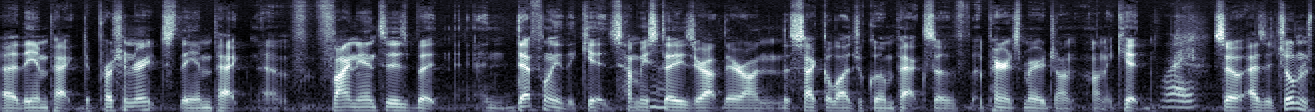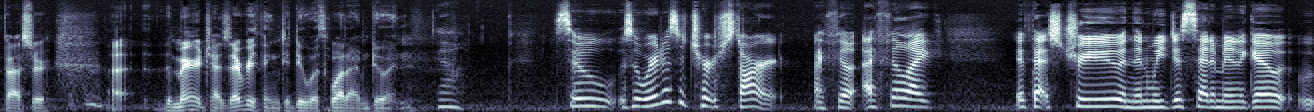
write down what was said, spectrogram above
Uh, they impact depression rates. They impact uh, finances, but and definitely the kids. How many yeah. studies are out there on the psychological impacts of a parent's marriage on, on a kid? Right. So, as a children's pastor, uh, the marriage has everything to do with what I'm doing. Yeah. So, so where does a church start? I feel I feel like if that's true, and then we just said a minute ago,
